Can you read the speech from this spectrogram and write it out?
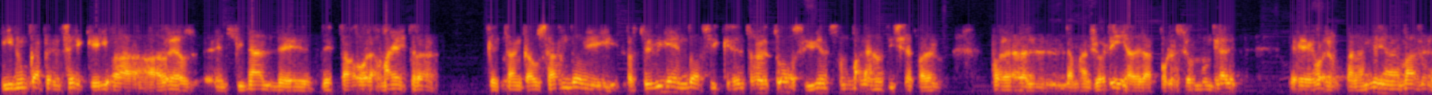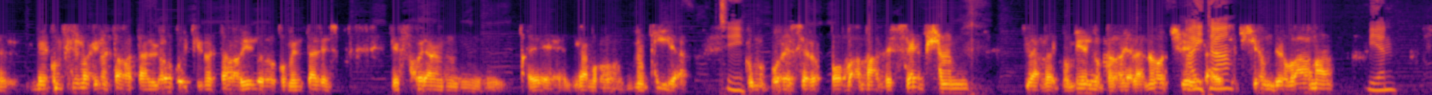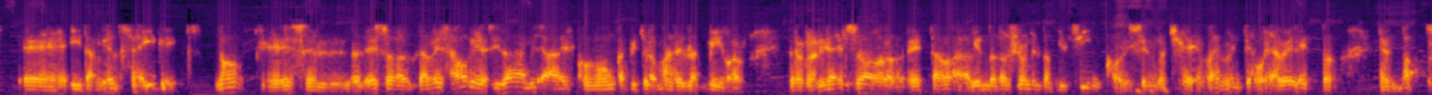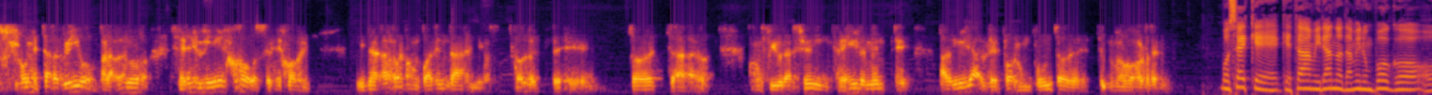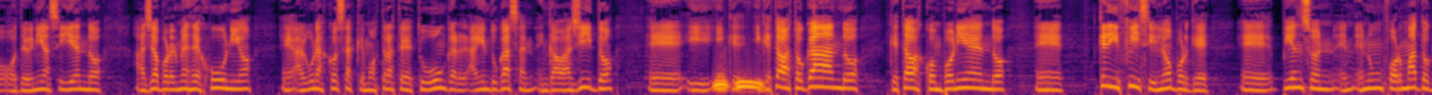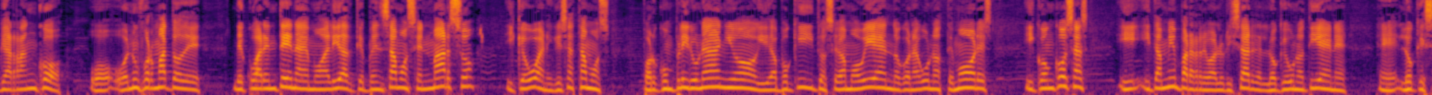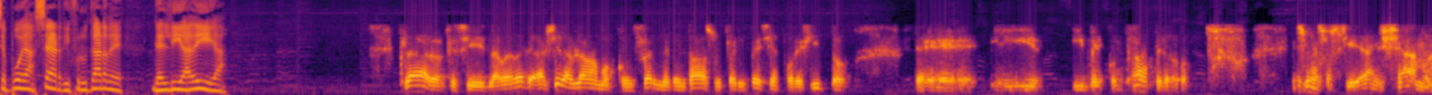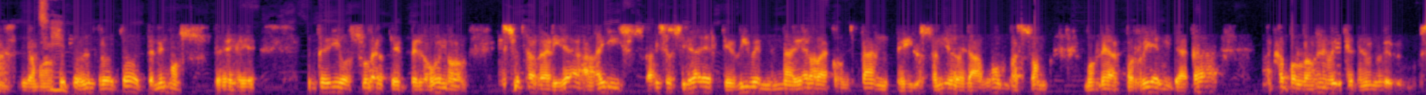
y nunca pensé que iba a haber el final de, de esta obra maestra que están causando y lo estoy viendo, así que dentro de todo, si bien son malas noticias para, para la mayoría de la población mundial, eh, bueno, para mí además eh, me confirma que no estaba tan loco y que no estaba viendo documentales que fueran, eh, digamos, mentiras Sí, como puede ser Obama Deception, la recomiendo cada día a la noche, la decepción de Obama, bien. eh, y también Seigate, ¿no? Que es el, eso, la vez ahora y decís, ah, mira, es como un capítulo más de Black Mirror, pero en realidad eso estaba viéndolo yo en el 2005, diciendo, che, realmente voy a ver esto, voy a estar vivo para verlo, seré viejo o seré joven, y me agarra con 40 años, todo este, toda esta configuración increíblemente admirable por un punto de este nuevo orden. Vos sabés que, que estaba mirando también un poco, o, te venía siguiendo allá por el mes de junio, eh, algunas cosas que mostraste de tu búnker ahí en tu casa en, Caballito, eh, y, que, que estabas tocando, que estabas componiendo. Eh, qué difícil, ¿no? Porque pienso en, en- en un formato que arrancó, o, o en un formato de, de cuarentena, de modalidad que pensamos en marzo, y que bueno, y que ya estamos por cumplir un año y de a poquito se va moviendo con algunos temores y con cosas y, y también para revalorizar lo que uno tiene, eh, lo que se puede hacer, disfrutar de, del día a día. Claro que sí, la verdad que ayer hablábamos con Fer, me contaba sus peripecias por Egipto eh, y, y me contaba, pero es una sociedad en llamas, digamos, Sí. nosotros dentro de todo tenemos, eh, no te digo suerte, pero bueno, es otra realidad, hay, hay sociedades que viven en una guerra constante y los sonidos de las bombas son moneda corriente acá. Acá por lo menos ¿viste?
